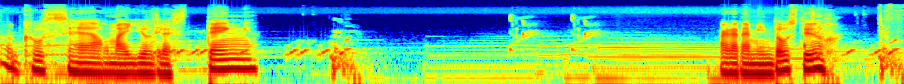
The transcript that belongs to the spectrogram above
I'll go sell my useless thing. By that I mean those two.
